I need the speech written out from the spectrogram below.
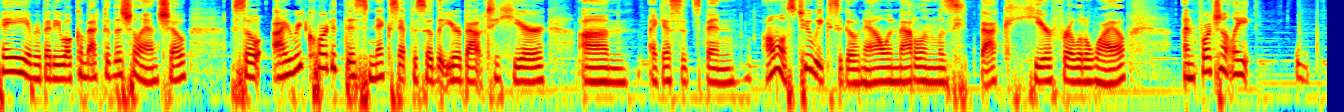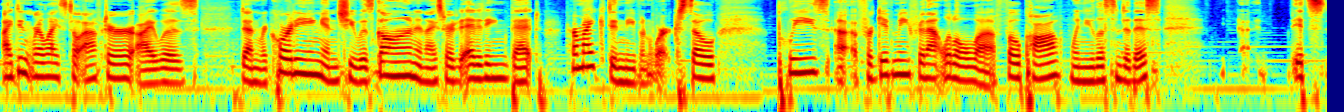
Hey, everybody, welcome back to the Chelan Show. So, I recorded this next episode that you're about to hear. Um, I guess it's been almost two weeks ago now when Madeline was back here for a little while. Unfortunately, I didn't realize till after I was done recording and she was gone and I started editing that her mic didn't even work. So, please uh, forgive me for that little uh, faux pas when you listen to this it's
